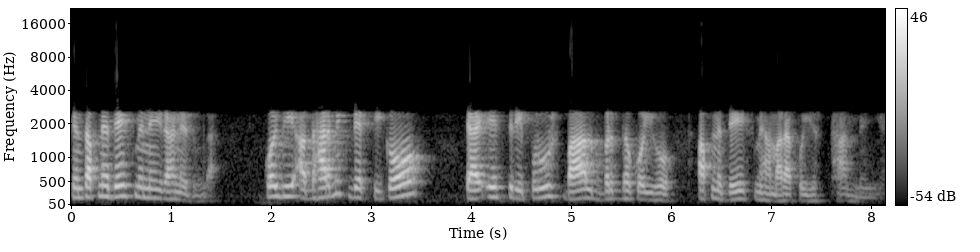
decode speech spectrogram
किंतु अपने देश में नहीं रहने दूँगा। कोई भी अधार्मिक व्यक्ति को, चाहे स्त्री, पुरुष, बाल, वृद्ध कोई हो, अपने देश में हमारा कोई स्थान नहीं है।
